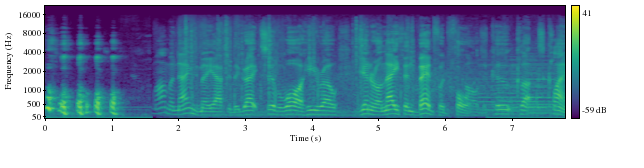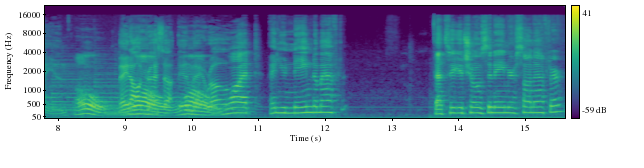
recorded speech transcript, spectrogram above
Forrest? Mama named me after the great Civil War hero General Nathan Bedford Forrest, the Ku Klux Klan. oh. They'd all dress up in their whoa, robes. What? And you named him after? That's who you chose to name your son after?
